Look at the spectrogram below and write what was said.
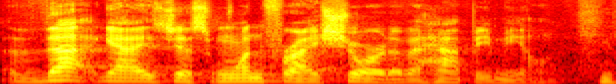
That guy's just one fry short of a happy meal.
